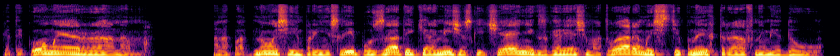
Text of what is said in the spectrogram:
катыком и раном. А на подносе им принесли пузатый керамический чайник с горячим отваром из степных трав на меду.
